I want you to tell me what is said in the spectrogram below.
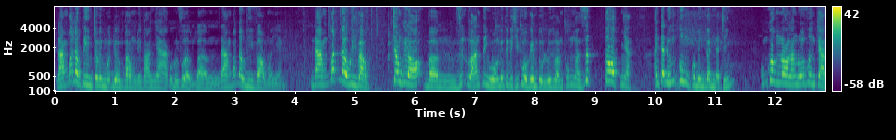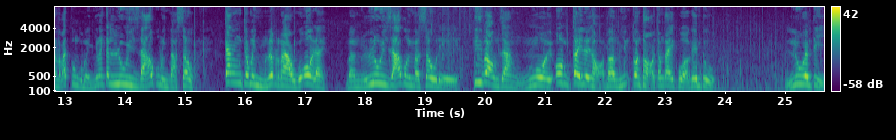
Đang bắt đầu tìm cho mình một đường vòng để vào nhà của đối phương. Vâng, đang bắt đầu đi vòng anh em. Đang bắt đầu đi vòng. Trong khi đó, vâng, dự đoán tình huống đến từ vị trí của game thủ Luzon cũng là rất tốt nha. Anh ta đứng cung của mình gần nhà chính. Cũng không lo lắng đối phương tràn vào bắt cung của mình, nhưng anh ta lùi giáo của mình vào sâu. Căng cho mình một lớp rào gỗ ở đây. Vâng, lùi giáo của mình vào sâu để hy vọng rằng ngồi ôm cây đợi thỏ Vâng, những con thỏ trong tay của game thủ Luemty em tỷ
